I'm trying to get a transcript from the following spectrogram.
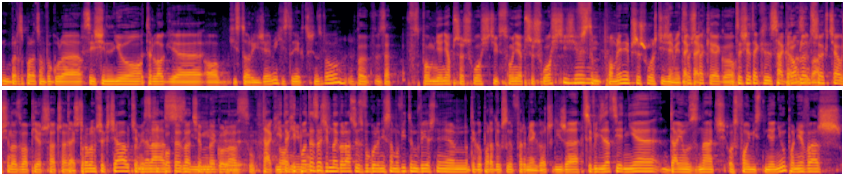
bardzo polecam w ogóle Cixin Liu trylogię o historii Ziemi. Historii, jak to się nazywało? Po- za- Wspomnienia przeszłości, wspomnienia przyszłości Ziemi. Wspomnienie przyszłości Ziemi. Tak, Coś tak. takiego. To się tak saga Problem nazywa. trzech ciał się nazywa pierwsza pierwsza część. Tak, problem czy chciał, ciemny jest las. hipoteza i, ciemnego e, lasu. Tak, i ta hipoteza mówisz. ciemnego lasu jest w ogóle niesamowitym wyjaśnieniem tego paradoksu Fermiego, czyli że cywilizacje nie dają znać o swoim istnieniu, ponieważ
